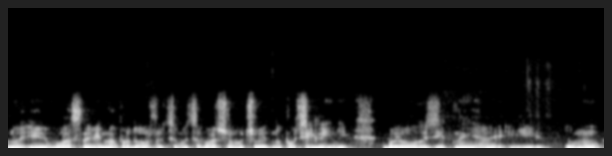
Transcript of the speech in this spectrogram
Ну і власне війна продовжується. Ми це бачимо очевидно по всій лінії бойового зіткнення, і тому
